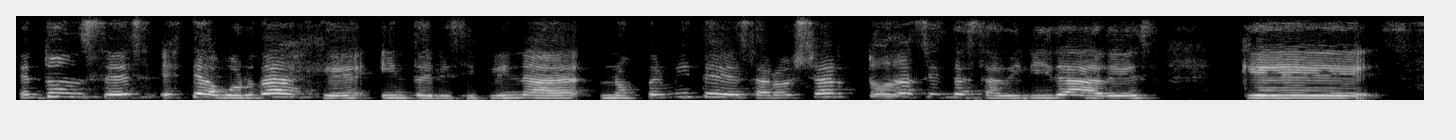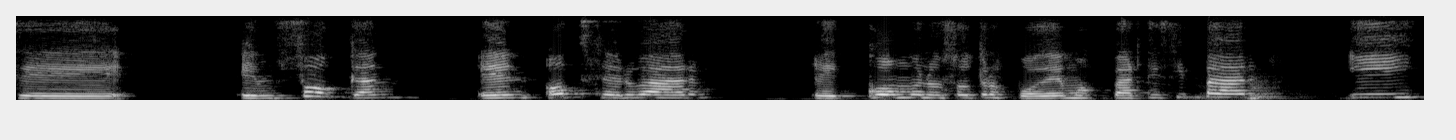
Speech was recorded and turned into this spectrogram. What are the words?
Entonces, este abordaje interdisciplinar nos permite desarrollar todas estas habilidades que se enfocan en observar eh, cómo nosotros podemos participar y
